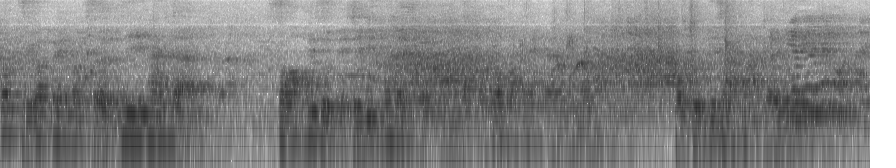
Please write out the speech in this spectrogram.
ก็ถือว่าเป็นคอนเสิร์ตที่น่าจะซอฟที่สุดในชีวิตตั้งแต่เกิดมาแต่เขาก็มาให้แล้วนะครับขอบคุณพิชามากเลยเดี๋ยวที่ยังไม่หมดเลย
